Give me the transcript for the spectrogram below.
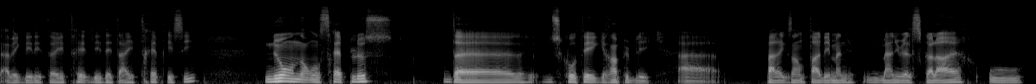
avec des détails très, des détails très précis. Nous, on, serait plus de, du côté grand public, à, par exemple, faire des manuels scolaires ou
